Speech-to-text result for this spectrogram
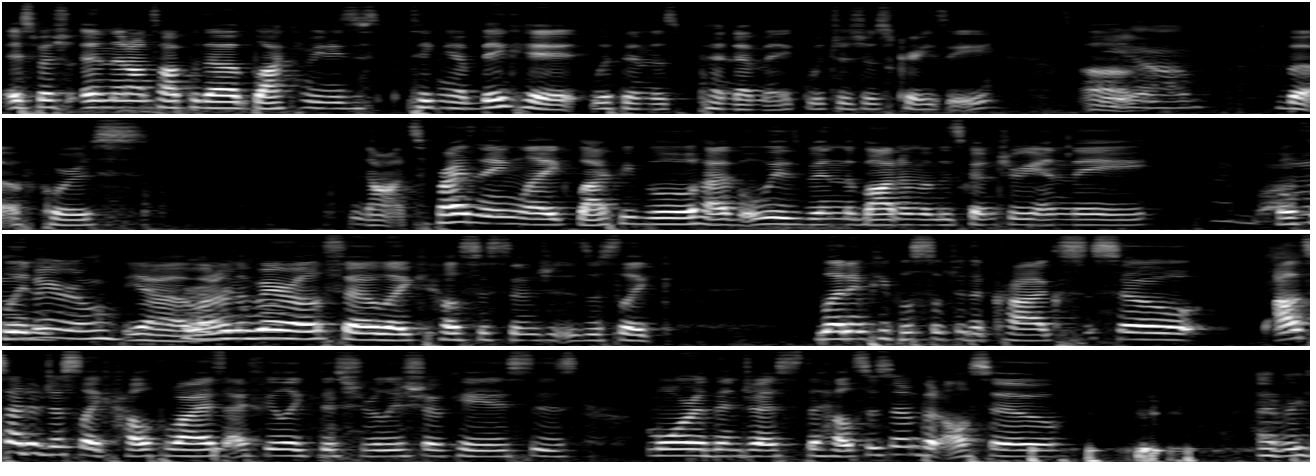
Especially, and then on top of that, black communities taking a big hit within this pandemic, which is just crazy. Um, yeah. but of course not surprising like black people have always been the bottom of this country and they hopefully barrel. Yeah bottom of the barrel. So like health systems is just like letting people slip through the cracks. So outside of just like health wise i feel like this really showcases more than just the health system but also every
